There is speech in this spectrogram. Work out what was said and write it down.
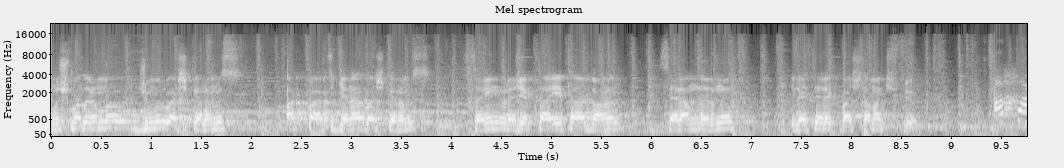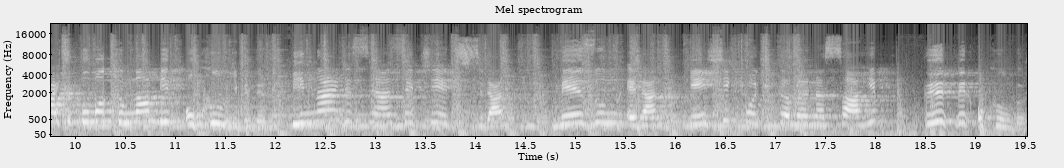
Konuşmalarımı Cumhurbaşkanımız, AK Parti Genel Başkanımız Sayın Recep Tayyip Erdoğan'ın selamlarını ileterek başlamak istiyorum. AK Parti bu bakımdan bir okul gibidir. Binlerce siyasetçi yetiştiren, mezun eden, gençlik politikalarına sahip büyük bir okuldur.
